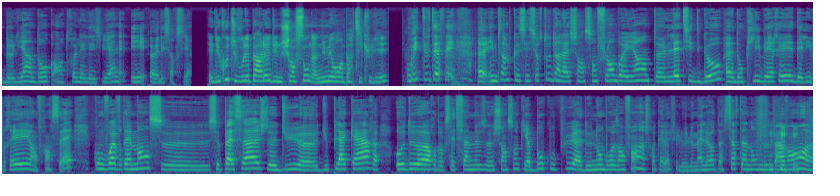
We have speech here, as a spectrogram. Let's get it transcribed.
de liens donc entre les lesbiennes et euh, les sorcières. Et du coup, tu voulais parler d'une chanson, d'un numéro en particulier? Oui, tout à fait. Euh, il me semble que c'est surtout dans la chanson flamboyante euh, Let It Go, euh, donc libéré, délivré en français, qu'on voit vraiment ce, ce passage du, euh, du placard au dehors. Donc cette fameuse chanson qui a beaucoup plu à de nombreux enfants. hein. Je crois qu'elle a fait le, le malheur d'un certain nombre de parents.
